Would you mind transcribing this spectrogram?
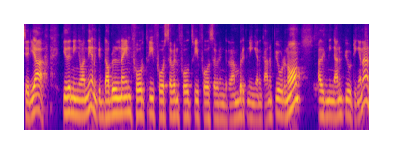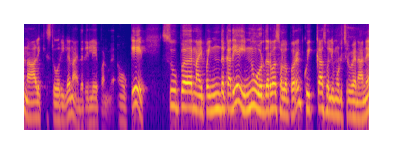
சரியா? இதை நீங்க வந்து எனக்கு double nine four three four seven four three four செவன்ங்கிற நம்பருக்கு நீங்க எனக்கு அனுப்பி விடணும். அதுக்கு நீங்க அனுப்பி விட்டீங்கன்னா நாளைக்கு ஸ்டோரியில நான் இதை ரிலே பண்ணுவேன். ஓகே சூப்பர் நான் இப்போ இந்த கதையை இன்னும் ஒரு தடவை சொல்ல போறேன். குயிக்கா சொல்லி முடிச்சிருவேன் நான்.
